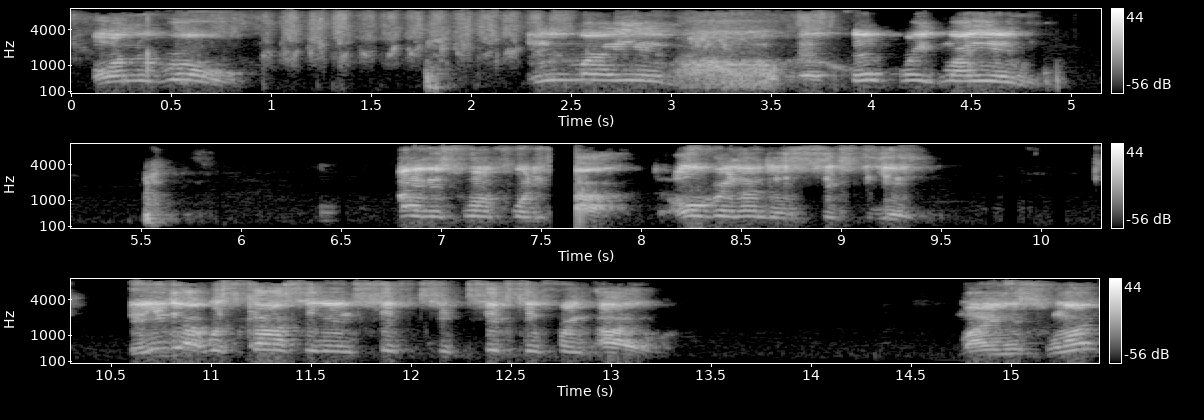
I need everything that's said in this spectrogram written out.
On the road in Miami at Fifth Break Miami. Minus 145. The over and under is 68. Then you got Wisconsin and 16, 16 Frank, Iowa. Minus one,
